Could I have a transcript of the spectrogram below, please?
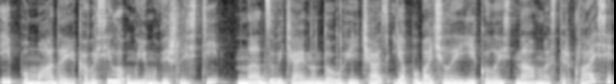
І помада, яка висіла у моєму вішлісті надзвичайно довгий час. Я побачила її колись на мастер-класі.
